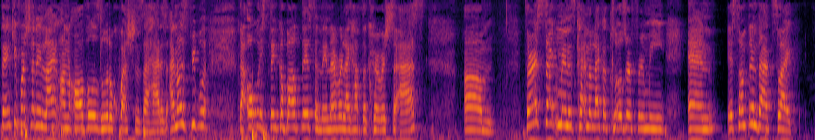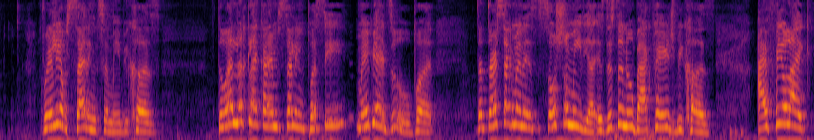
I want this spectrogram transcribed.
thank you for shedding light on all those little questions I had. I know it's people that always think about this and they never like have the courage to ask. Um, third segment is kind of like a closer for me, and it's something that's like really upsetting to me because do I look like I'm selling pussy? Maybe I do, but the third segment is social media. Is this the new back page? Because I feel like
